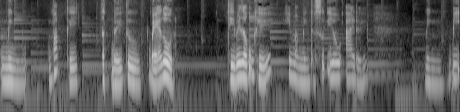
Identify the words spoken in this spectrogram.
mình mắc cái tật đấy từ bé rồi. Thì bây giờ cũng thế khi mà mình thật sự yêu ai đấy mình bị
